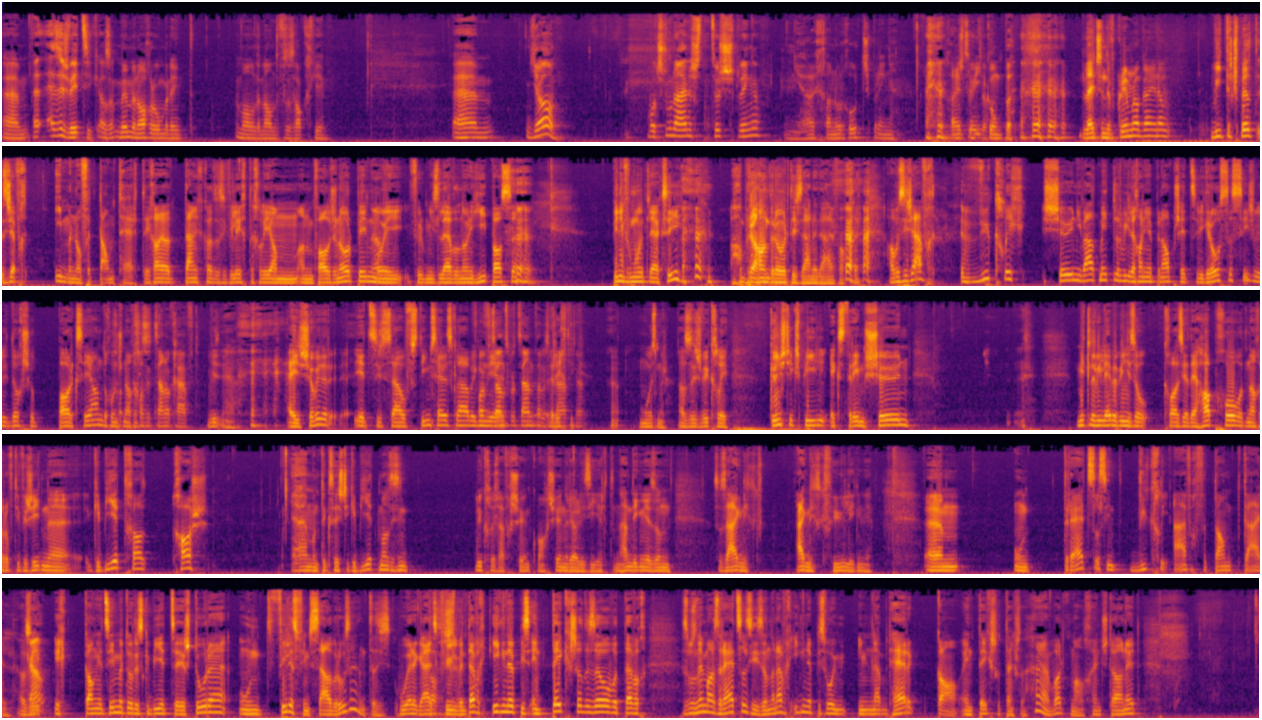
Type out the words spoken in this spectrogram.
Ähm, äh, es ist witzig, also müssen wir nachher unbedingt mal einander auf den Sack geben. Ähm, ja. Wolltest du noch eines zwischenspringen? Ja, ich kann nur kurz springen. Ich kann nicht so weit kumpen. Legend of Grimrock habe ich noch weitergespielt. Es ist einfach immer noch verdammt hart. Ich habe ja gedacht, dass ich vielleicht ein bisschen am, an einem falschen Ort bin, Ja. wo ich für mein Level noch nicht hinpasse. bin ich vermutlich auch gewesen. aber an anderen Orten ist es auch nicht einfacher. aber es ist einfach wirklich schöne Welt. Mittlerweile kann ich abschätzen, wie gross das ist, weil ich doch schon paar gesehen habe. Du kommst Ich nachher... habe es jetzt auch noch gekauft. Wie, ja. Ey, ist schon wieder... Jetzt ist es auf Steam Sales, glaube ich. irgendwie. 25% habe ich es gekauft. Richtig. Ja. Ja, muss man. Also es ist wirklich ein günstiges Spiel, extrem schön. Mittlerweile eben bin ich so quasi an den Hub gekommen, wo du nachher auf die verschiedenen Gebiete ka kannst. Ähm, und dann siehst du die Gebiete mal, die sind wirklich einfach schön gemacht, schön realisiert. Und haben irgendwie so ein, so ein eigenes, eigenes Gefühl irgendwie. Ähm, und die Rätsel sind wirklich einfach verdammt geil. Also Gell? ich, ich gehe jetzt immer durch das Gebiet zuerst durch und vieles findest du selber raus und das ist ein geiles Das Gefühl, wenn du einfach irgendetwas entdeckst oder so, wo du einfach, es muss nicht mal ein Rätsel sein, sondern einfach irgendetwas, wo im, im Nebenher gehen entdeckst und denkst so, hä, warte mal, könntest du da nicht?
